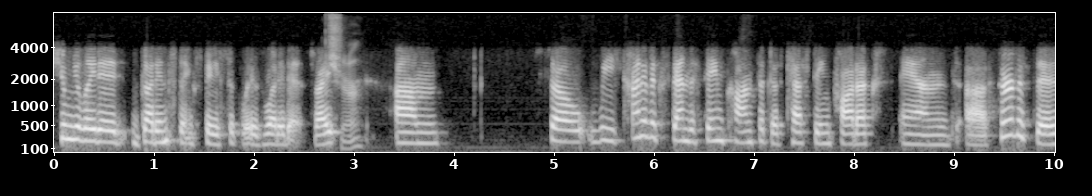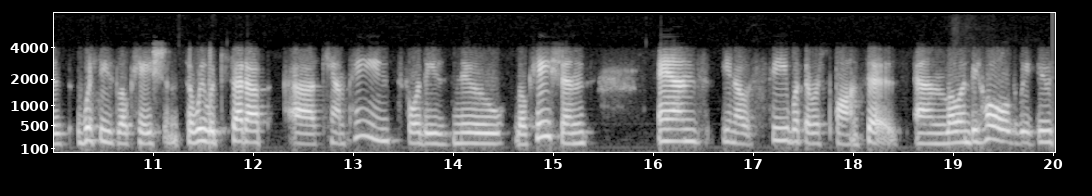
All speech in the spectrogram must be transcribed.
accumulated gut instincts, basically, is what it is, right? Sure. Um, so we kind of extend the same concept of testing products and uh, services with these locations. So we would set up uh, campaigns for these new locations and you know see what the response is and lo and behold we do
